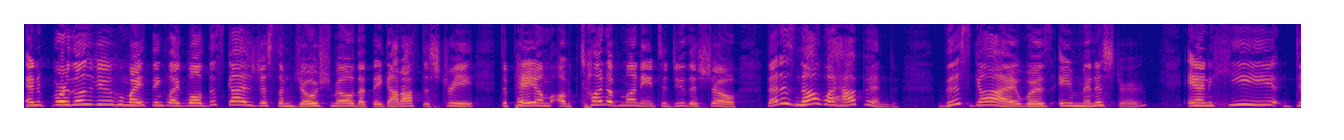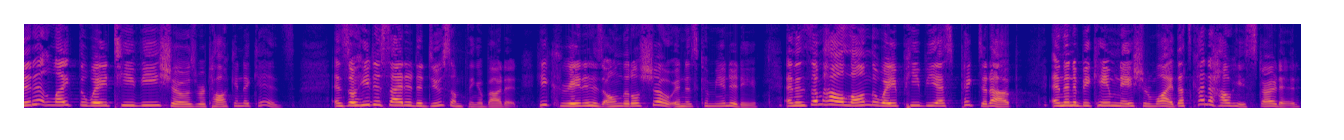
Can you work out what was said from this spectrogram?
And for those of you who might think like, well, this guy is just some Joe Schmo that they got off the street to pay him a ton of money to do this show, that is not what happened. This guy was a minister and he didn't like the way TV shows were talking to kids. And so he decided to do something about it. He created his own little show in his community. And then somehow along the way, PBS picked it up and then it became nationwide. That's kind of how he started.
